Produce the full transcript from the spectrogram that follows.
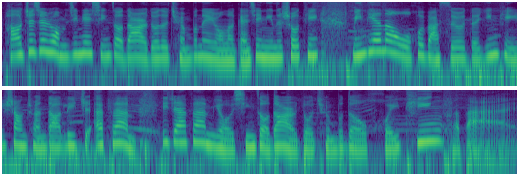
好，这就是我们今天行走的耳朵的全部内容了，感谢您的收听。明天呢，我会把所有的音频上传到荔枝 FM，荔枝 FM 有行走的耳朵全部的回听。拜拜。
